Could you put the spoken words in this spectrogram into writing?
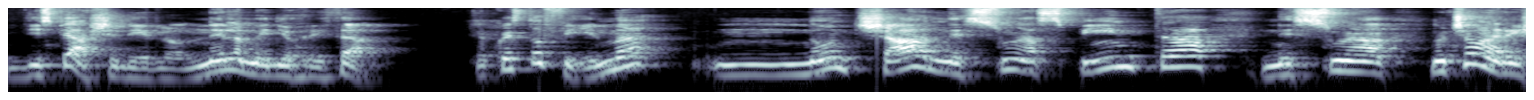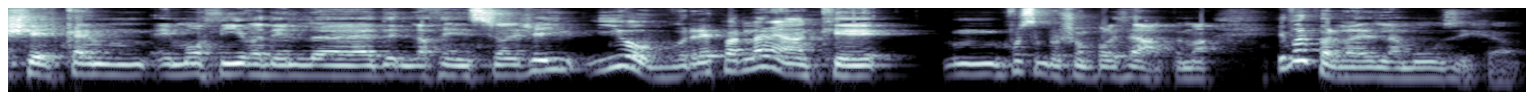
dispiace dirlo, nella mediocrità. Cioè, questo film non c'ha nessuna spinta, nessuna, non c'è una ricerca emotiva del, della tensione. Cioè, io vorrei parlare anche forse brucia un po' le tappe, ma io voglio parlare della musica.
